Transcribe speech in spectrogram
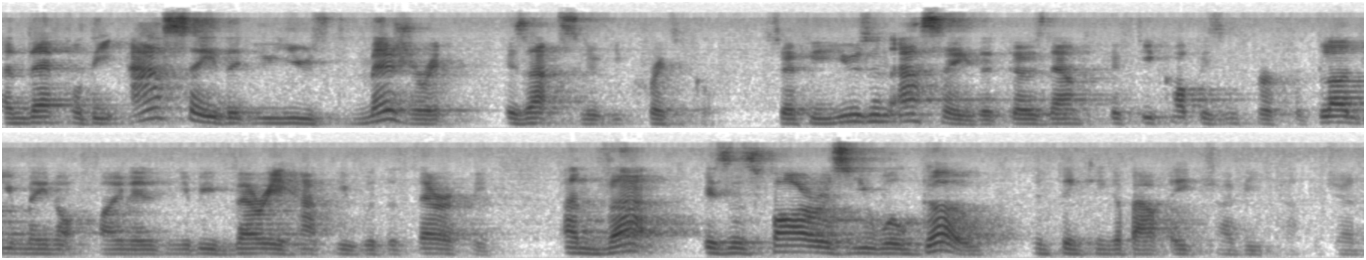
And therefore, the assay that you use to measure it is absolutely critical. So if you use an assay that goes down to 50 copies in peripheral blood, you may not find anything. You'll be very happy with the therapy. And that is as far as you will go in thinking about HIV pathogenesis.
